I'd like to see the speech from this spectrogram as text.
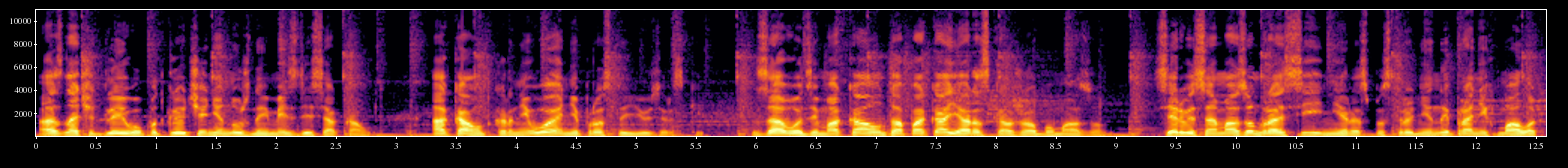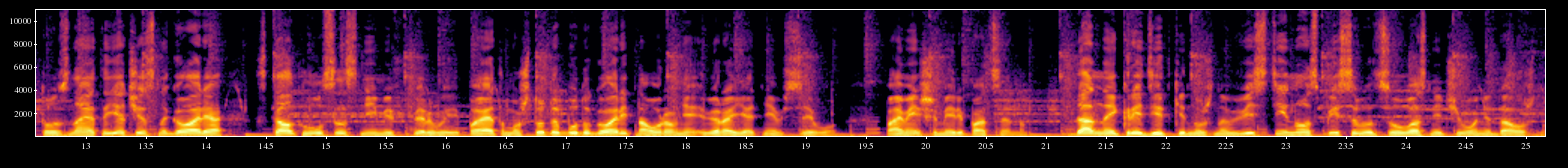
а значит для его подключения нужно иметь здесь аккаунт. Аккаунт корневой, а не просто юзерский. Заводим аккаунт, а пока я расскажу об Amazon. Сервисы Amazon в России не распространены, про них мало кто знает, и я, честно говоря, столкнулся с ними впервые, поэтому что-то буду говорить на уровне вероятнее всего, по меньшей мере по ценам. Данные кредитки нужно ввести, но списываться у вас ничего не должно.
